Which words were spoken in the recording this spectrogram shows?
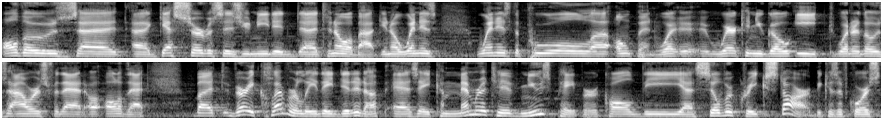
all those uh, uh, guest services you needed uh, to know about. You know, when is when is the pool uh, open? What, where can you go eat? What are those hours for that? All all of that. But very cleverly, they did it up as a commemorative newspaper called the uh, Silver Creek Star, because of course.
